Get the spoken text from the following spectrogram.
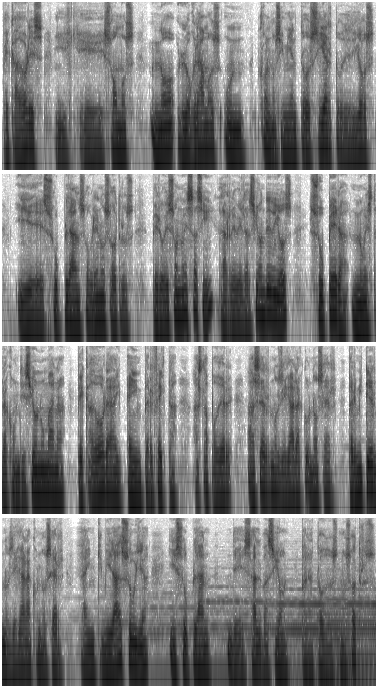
pecadores y que somos, no logramos un conocimiento cierto de Dios y de su plan sobre nosotros, pero eso no es así. La revelación de Dios supera nuestra condición humana pecadora e imperfecta hasta poder hacernos llegar a conocer, permitirnos llegar a conocer la intimidad suya y su plan de salvación para todos nosotros.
